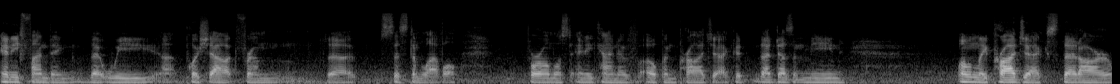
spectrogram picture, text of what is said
any funding that we uh, push out from the system level for almost any kind of open project. It, that doesn't mean only projects that are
